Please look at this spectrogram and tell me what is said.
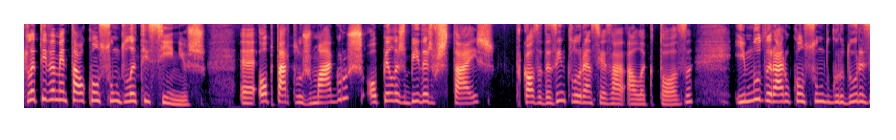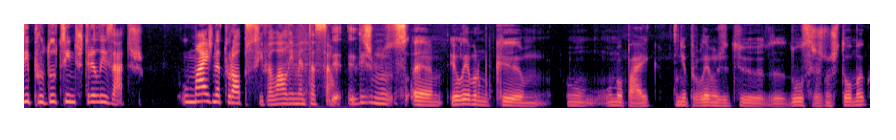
Relativamente ao consumo de laticínios, uh, optar pelos magros ou pelas bebidas vegetais por causa das intolerâncias à, à lactose e moderar o consumo de gorduras e produtos industrializados o mais natural possível, a alimentação. Diz-me, uh, eu lembro-me que um, o meu pai tinha problemas de, de, de, úlceras no estômago,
